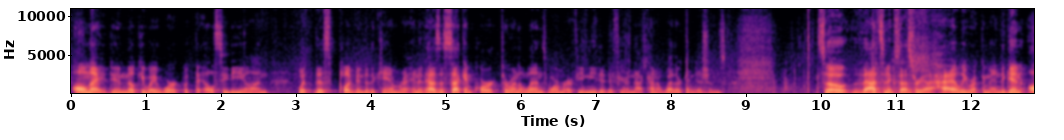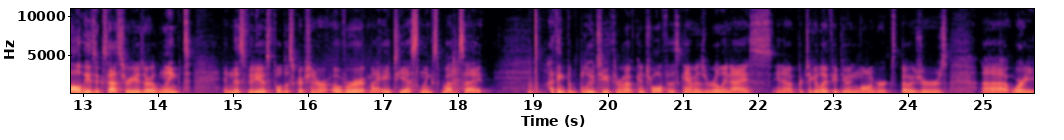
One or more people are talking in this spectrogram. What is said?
all night doing Milky Way work with the LCD on with this plugged into the camera. And it has a second port to run a lens warmer if you need it, if you're in that kind of weather conditions. So that's an accessory I highly recommend. Again, all these accessories are linked in this video's full description or over at my ATS Links website. I think the Bluetooth remote control for this camera is really nice, you know, particularly if you're doing longer exposures uh, where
